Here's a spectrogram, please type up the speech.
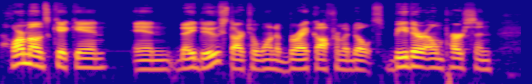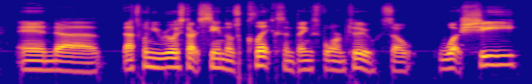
hormones kick in and they do start to want to break off from adults, be their own person, and uh, that's when you really start seeing those cliques and things form too. So what she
